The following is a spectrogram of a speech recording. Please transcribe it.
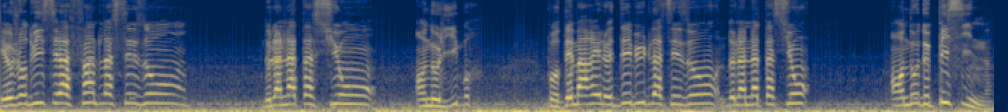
Et aujourd'hui c'est la fin de la saison de la natation en eau libre pour démarrer le début de la saison de la natation en eau de piscine.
